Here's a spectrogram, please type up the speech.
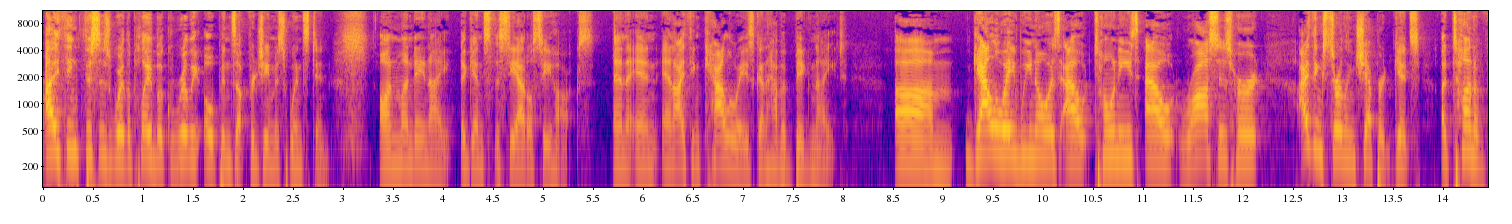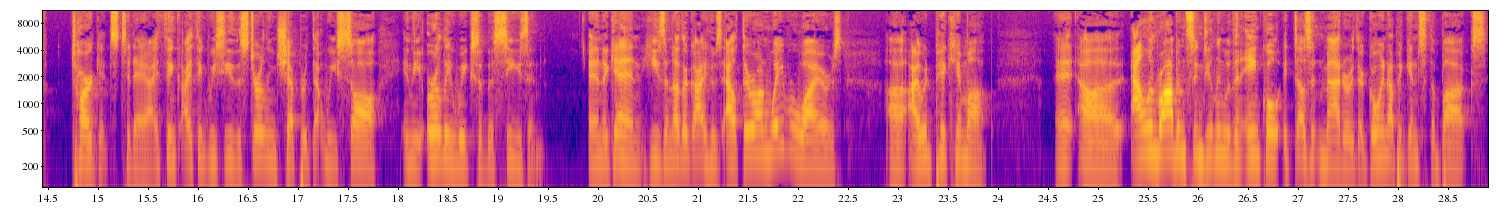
I think this is where the playbook really opens up for Jameis Winston on Monday night against the Seattle Seahawks. And and and I think Callaway is going to have a big night. Um, Golladay we know is out, Toney's out, Ross is hurt. I think Sterling Shepard gets a ton of targets today. I think I think we see the Sterling Shepard that we saw in the early weeks of the season. And again, he's another guy who's out there on waiver wires. Uh, I would pick him up. Uh, Allen Robinson dealing with an ankle. It doesn't matter. They're going up against the Bucks,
